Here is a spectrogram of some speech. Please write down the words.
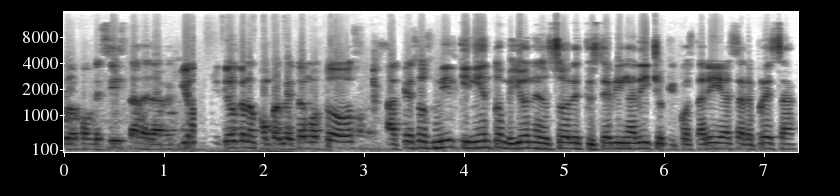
Los congresistas de la región. Yo creo que nos comprometemos todos a que esos 1.500 millones de soles que usted bien ha dicho que costaría esa represa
